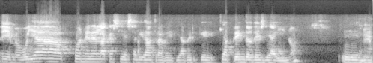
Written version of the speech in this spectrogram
oye, me voy a poner en la casilla de salida otra vez y a ver qué, qué aprendo desde ahí, ¿no? Eh,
